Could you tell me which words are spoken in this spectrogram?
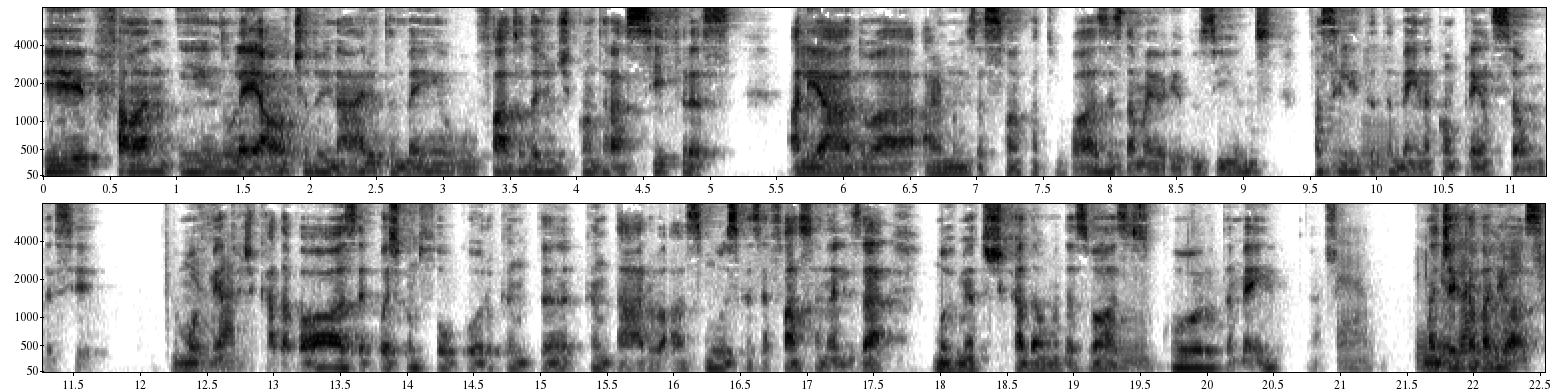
E falar em, no layout do inário também, o fato da gente encontrar cifras aliado à harmonização a quatro vozes da maioria dos hinos facilita uhum. também na compreensão desse do movimento Exato. de cada voz. Depois, quando for o coro canta, cantar as músicas, é fácil analisar o movimento de cada uma das vozes uhum. do coro também. Acho é, uma exatamente. dica valiosa.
